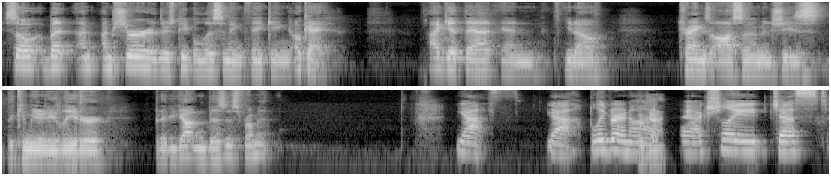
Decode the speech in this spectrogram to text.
So, but I'm I'm sure there's people listening thinking, okay, I get that, and you know, Trang's awesome, and she's the community leader. But have you gotten business from it? Yes. Yeah. Believe it or Okay. not, I actually just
